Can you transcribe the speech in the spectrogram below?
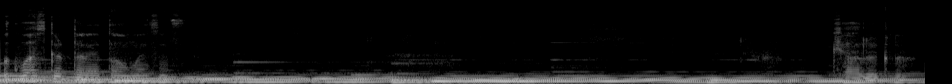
बकवास करता रहता हूँ मैं सिर्फ़। ख्याल रखना।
